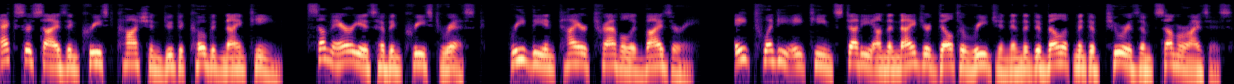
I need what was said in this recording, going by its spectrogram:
Exercise increased caution due to COVID-19. Some areas have increased risk. Read the entire travel advisory. A 2018 study on the Niger Delta region and the development of tourism summarizes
